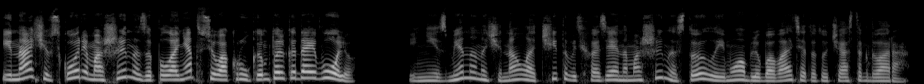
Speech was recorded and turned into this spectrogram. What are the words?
Иначе вскоре машины заполонят все вокруг, им только дай волю. И неизменно начинала отчитывать хозяина машины, стоило ему облюбовать этот участок двора.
